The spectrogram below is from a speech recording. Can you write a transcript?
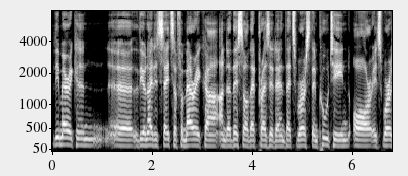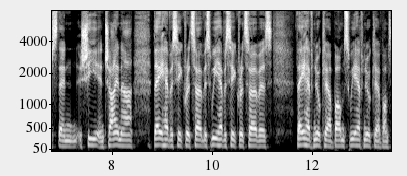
the American, uh, the United States of America under this or that president, that's worse than Putin, or it's worse than Xi in China. They have a secret service. We have a secret service. They have nuclear bombs. We have nuclear bombs.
